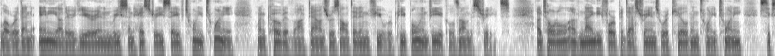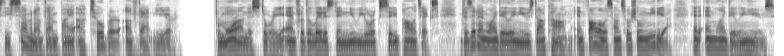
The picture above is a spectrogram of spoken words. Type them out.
lower than any other year in recent history save 2020, when COVID lockdowns resulted in fewer people and vehicles on the streets. A total of 94 pedestrians were killed killed in 2020, 67 of them by October of that year. For more on this story and for the latest in New York City politics, visit nydailynews.com and follow us on social media at nydailynews.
